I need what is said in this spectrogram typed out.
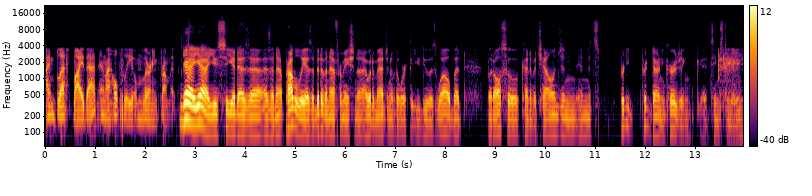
i'm blessed by that and i hopefully i'm learning from it Yeah, yeah. You see it as a as an probably as a bit of an affirmation, I would imagine, of the work that you do as well, but but also kind of a challenge, and and it's pretty pretty darn encouraging. It seems to me.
